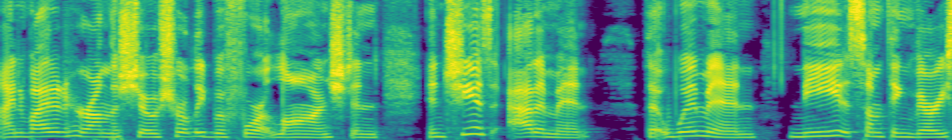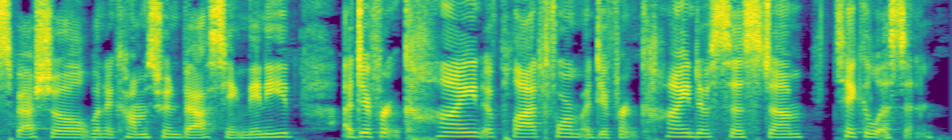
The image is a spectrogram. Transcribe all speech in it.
I invited her on the show shortly before it launched and, and she is adamant that women need something very special when it comes to investing. They need a different kind of platform, a different kind of system. Take a listen.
